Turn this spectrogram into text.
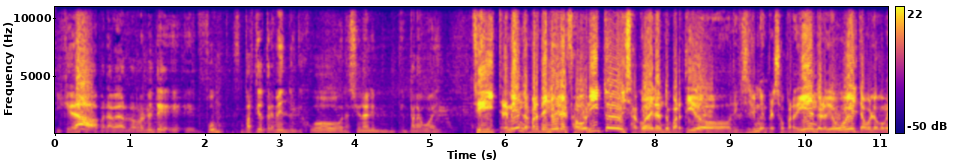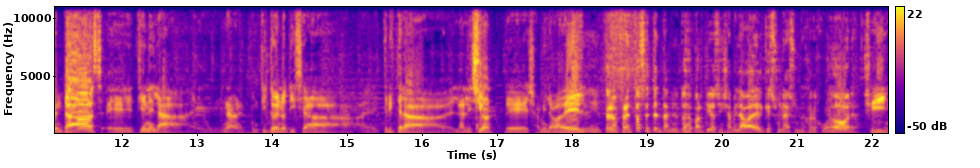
Y quedaba para verlo. Realmente eh, eh, fue, un, fue un partido tremendo el que jugó Nacional en, en Paraguay. Sí, tremendo. Aparte no era el favorito y sacó adelante un partido difícil. Me empezó perdiendo, lo dio vuelta, vos lo comentabas. Eh, tiene la, el, nada, el puntito de noticia eh, triste la, la lesión de Yamila Badel. Sí, pero enfrentó 70 minutos de partido sin Yamila Badel, que es una de sus mejores jugadoras. Sí,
